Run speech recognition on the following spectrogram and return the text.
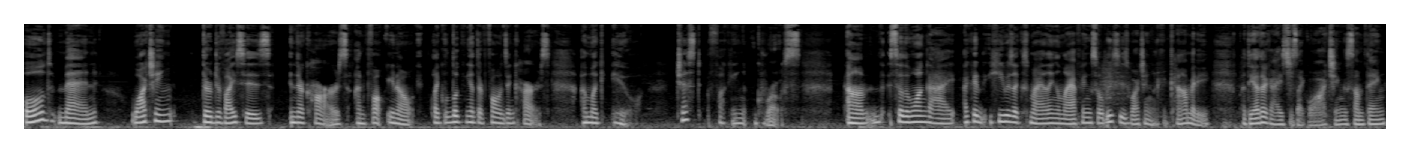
old men watching their devices in their cars on phone, you know, like looking at their phones in cars. I'm like, ew, just fucking gross. Um, so the one guy, I could, he was like smiling and laughing. So at least he's watching like a comedy, but the other guy's just like watching something.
